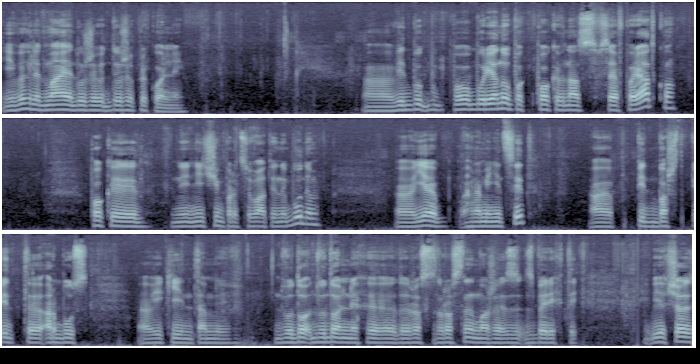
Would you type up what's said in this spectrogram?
І вигляд має дуже, дуже прикольний. Е, Від по бур'яну поки в нас все в порядку, поки ні- нічим працювати не будемо. Е, Є грамініцид е, під, баш, під арбуз, який там двудо- двудольних рос- рослин може з- зберегти. Якщо,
